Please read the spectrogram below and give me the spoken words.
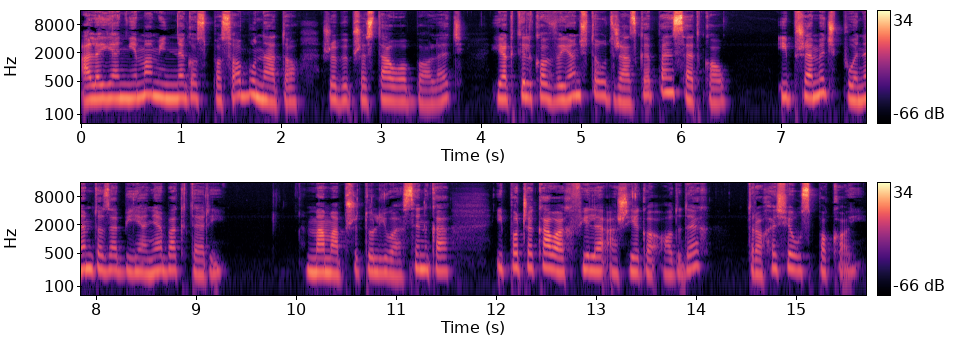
Ale ja nie mam innego sposobu na to, żeby przestało boleć, jak tylko wyjąć tą drzazgę pensetką i przemyć płynem do zabijania bakterii. Mama przytuliła synka i poczekała chwilę, aż jego oddech trochę się uspokoi.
